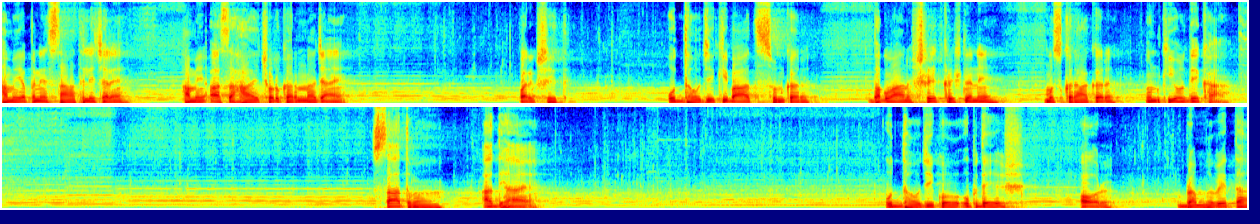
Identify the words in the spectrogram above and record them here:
हमें अपने साथ ले चलें। हमें असहाय छोड़कर न जाएँ। परीक्षित, उद्धव जी की बात सुनकर भगवान श्री कृष्ण ने मुस्कुराकर उनकी ओर देखा। सातवां अध्याय। उद्धव जी को उपदेश और ब्रह्मवेता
